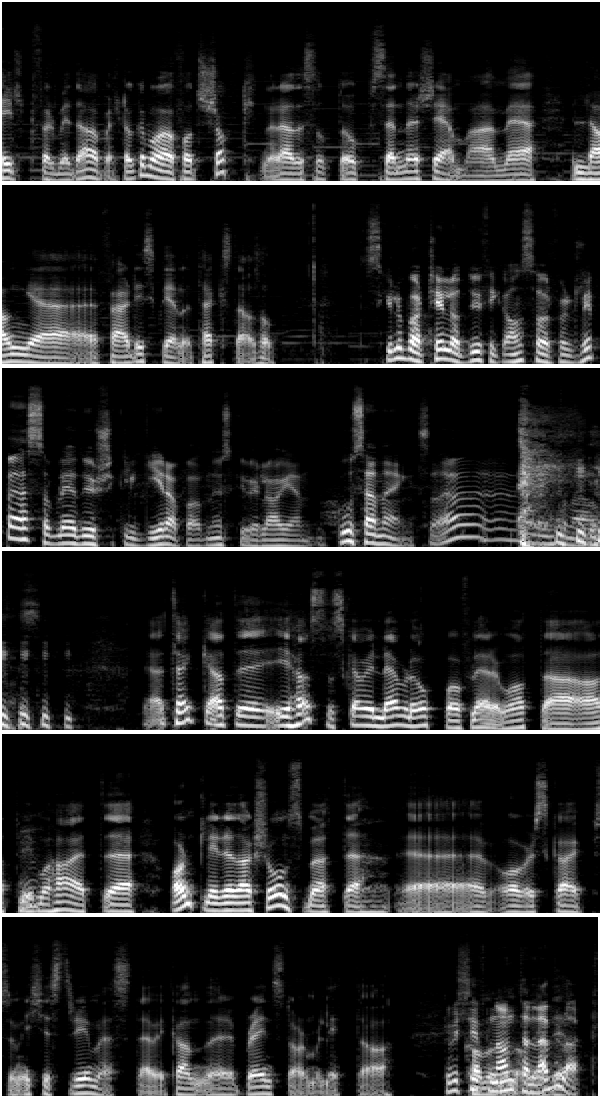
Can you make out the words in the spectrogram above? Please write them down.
helt formidabelt. Dere må ha fått sjokk når jeg hadde satt opp sendeskjemaet med lange, ferdigskrevne tekster og sånn. Det skulle bare til at du fikk ansvar for klippet, så ble du skikkelig gira på at nå skulle vi lage en god sending. Så det er imponerende. Jeg tenker at eh, i høst skal vi levele opp på flere måter, og at vi må ha et uh, ordentlig redaksjonsmøte uh, over Skype som ikke streames, der vi kan brainstorme litt og Skal vi skifte navn til Level Up?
